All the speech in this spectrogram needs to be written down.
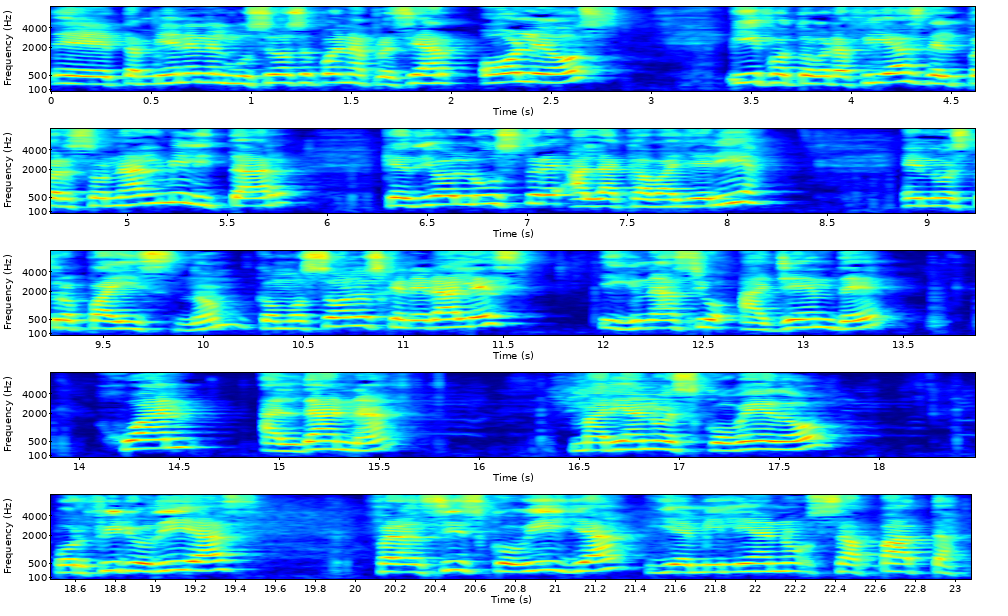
eh, también en el museo se pueden apreciar óleos y fotografías del personal militar que dio lustre a la caballería en nuestro país, ¿no? Como son los generales Ignacio Allende, Juan Aldana, Mariano Escobedo, Porfirio Díaz, Francisco Villa y Emiliano Zapata.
